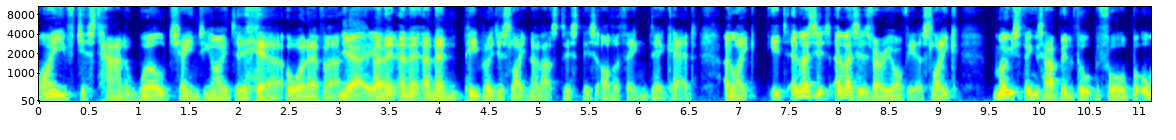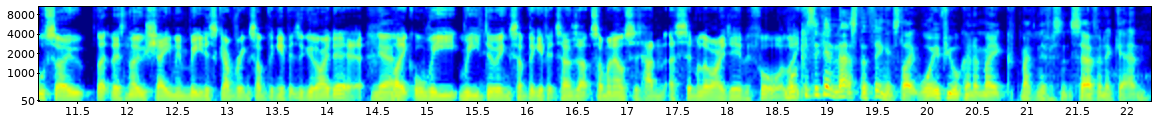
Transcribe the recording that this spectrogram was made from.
I've just had a world-changing idea, or whatever. Yeah, yeah. And then, and then, and then people are just like, no, that's this, this other thing, dickhead. And like, it's unless it's unless it's very obvious. Like most things have been thought before, but also like, there's no shame in rediscovering something if it's a good idea. Yeah. Like or re redoing something if it turns out someone else has had a similar idea before. Well, because again, that's the thing. It's like, well, if you're going to make Magnificent Seven again,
